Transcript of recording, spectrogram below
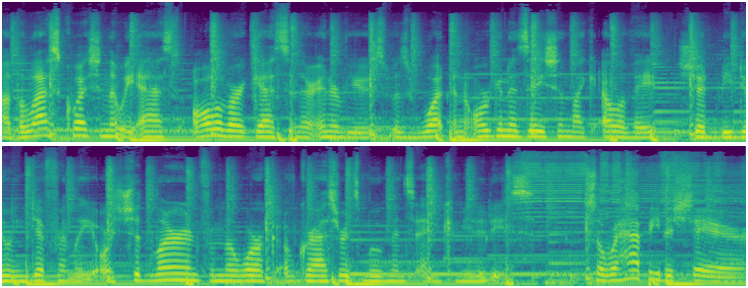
Uh, the last question that we asked all of our guests in their interviews was what an organization like Elevate should be doing differently or should learn from the work of grassroots movements and communities. So we're happy to share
